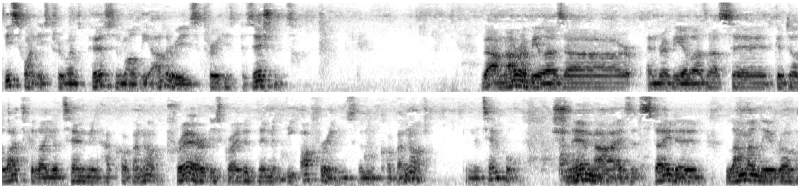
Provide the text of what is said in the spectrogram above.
this one is through one's person, while the other is through his possessions. The Amar Rabbi Elazar, and Rabbi Elazar said, Gadolat fila yoter min hakorbanot, prayer is greater than the offerings, than the korbanot in the temple. Shnema, as it's stated, Lama lirov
